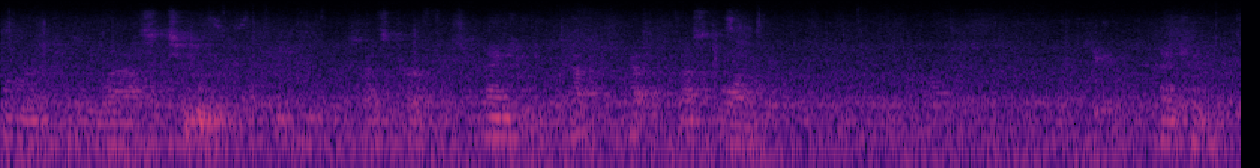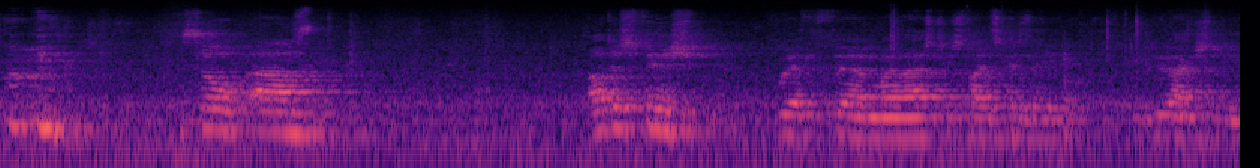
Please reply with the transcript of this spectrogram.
The last two. That's perfect. Thank you. Yep, yep, that's the one. Thank you. So, um, I'll just finish with uh, my last two slides because they, they do actually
